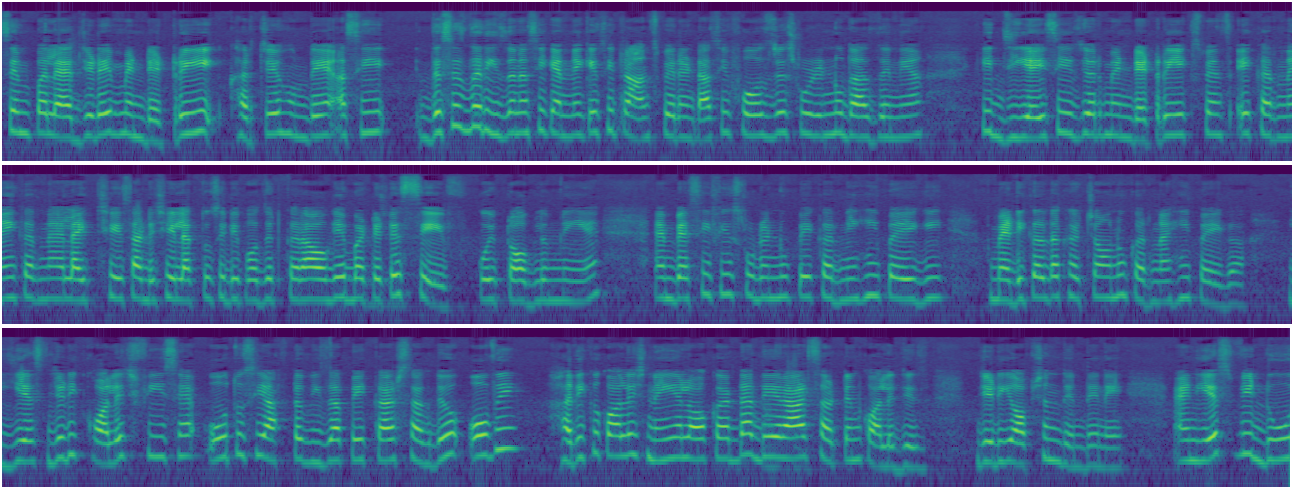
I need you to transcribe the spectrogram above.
ਸਿੰਪਲ ਹੈ ਜਿਹੜੇ ਮੈਂਡੇਟਰੀ ਖਰਚੇ ਹੁੰਦੇ ਆ ਅਸੀਂ ਦਿਸ ਇਜ਼ ਦਾ ਰੀਜ਼ਨ ਅਸੀਂ ਕਹਿੰਦੇ ਕਿ ਅਸੀਂ ਟਰਾਂਸਪੇਰੈਂਟ ਆ ਅਸੀਂ ਫਰਸਟ ਡੇ ਸਟੂਡੈਂਟ ਨੂੰ ਦੱਸ ਦਿੰਦੇ ਆ ਕਿ GIC ਇਜ਼ ਯਰ ਮੈਂਡੇਟਰੀ ਐਕਸਪੈਂਸ ਇਹ ਕਰਨਾ ਹੀ ਕਰਨਾ ਹੈ ਲਾਈਕ 6 6.5 ਲੱਖ ਤੁਸੀਂ ਡਿਪੋਜ਼ਿਟ ਕਰਾਓਗੇ ਬਟ ਇਟ ਇਜ਼ ਸੇਫ ਕੋਈ ਪ੍ਰੋਬਲਮ ਨਹੀਂ ਹੈ ਐਮਬੈਸੀ ਫੀਸ ਸਟੂਡੈਂਟ ਨੂੰ ਪੇ ਕਰਨੀ ਹੀ ਪਏਗੀ ਮੈਡੀਕਲ ਦਾ ਖਰਚਾ ਉਹਨੂੰ ਕਰਨਾ ਹੀ ਪਏਗਾ ਯੈਸ ਜਿਹੜੀ ਕਾਲਜ ਫੀਸ ਹੈ ਉਹ ਤੁਸੀਂ ਆਫਟਰ ਵੀਜ਼ਾ ਪੇ ਕਰ ਸਕਦੇ ਹੋ ਉਹ ਵੀ ਹਰ ਇੱਕ ਕਾਲਜ ਨਹੀਂ ਅਲਾਉ ਕਰਦਾ देयर ਆਰ ਸਰਟਨ ਕਾਲਜਸ ਜਿਹੜੀ ਆਪਸ਼ਨ ਦਿੰਦੇ ਨੇ And yes we do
